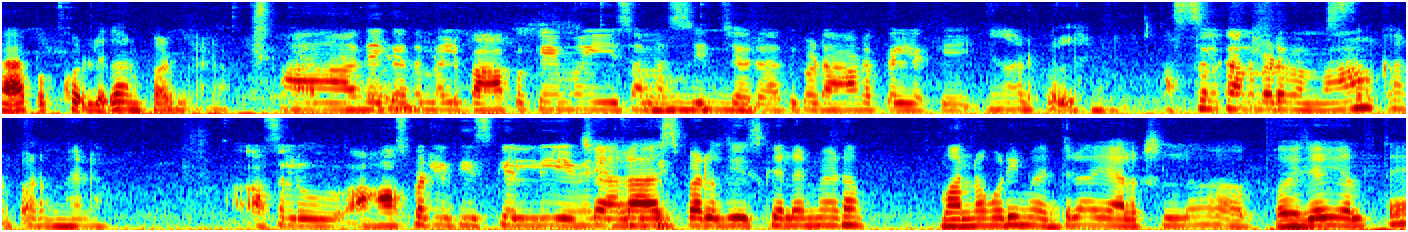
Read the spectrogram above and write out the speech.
పాపకు కొళ్ళు కనపడు మేడం అదే కదా మళ్ళీ పాపకేమో ఈ సమస్య ఇచ్చారు. అది కూడా ఆడపిల్లకి. ఆడపిల్లండి అస్సలు కనబడవమ్మా. అసలు కనపడదు మేడం. అసలు హాస్పిటల్కి తీసుకెళ్ళి చాలా హాస్పిటల్ తీసుకెళ్ళాం మేడం. మొన్న కూడా ఈ మధ్యలో ఎలక్షన్లో వైజాగ్ వెళ్తే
